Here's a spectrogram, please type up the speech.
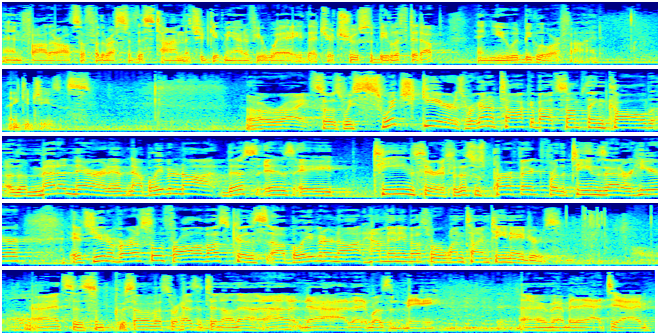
and Father, also for the rest of this time, that you'd get me out of your way, that your truths would be lifted up and you would be glorified. Thank you, Jesus. All right. So as we switch gears, we're going to talk about something called the meta narrative. Now, believe it or not, this is a teen series. So this is perfect for the teens that are here. It's universal for all of us because, uh, believe it or not, how many of us were one-time teenagers? All right. So some, some of us were hesitant on that. I don't, nah, that wasn't me. I remember that time.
